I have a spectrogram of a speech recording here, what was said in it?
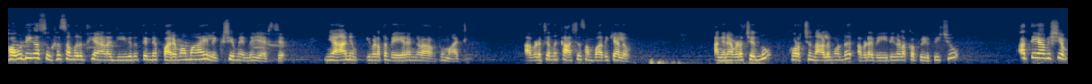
ഭൗതിക സുഖസമൃദ്ധിയാണ് ജീവിതത്തിന്റെ പരമമായ ലക്ഷ്യം എന്ന് വിചാരിച്ച് ഞാനും ഇവിടുത്തെ വേരങ്ങളർത്ത് മാറ്റി. അവിടെ ചെന്ന് കാശ് സമ്പാദിക്കാലോ? അങ്ങനെ അവിടെ ചെന്നു. കുറച്ച് നാളും കൊണ്ട് അവിടെ വേരുകളൊക്കെ പിടിപ്പിച്ചു. അത്യാവശ്യം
